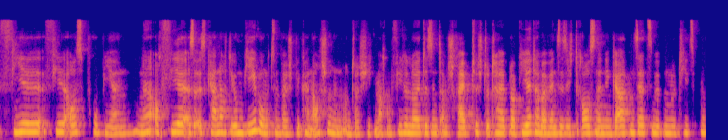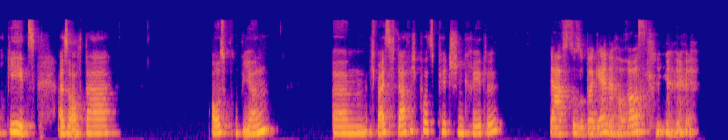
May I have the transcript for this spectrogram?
viel, viel ausprobieren. Ne? Auch viel, also es kann auch die Umgebung zum Beispiel, kann auch schon einen Unterschied machen. Viele Leute sind am Schreibtisch total blockiert, aber wenn sie sich draußen in den Garten setzen mit einem Notizbuch, geht's. Also auch da ausprobieren. Ähm, ich weiß nicht, darf ich kurz pitchen, Gretel? Darfst du super gerne, hau raus.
